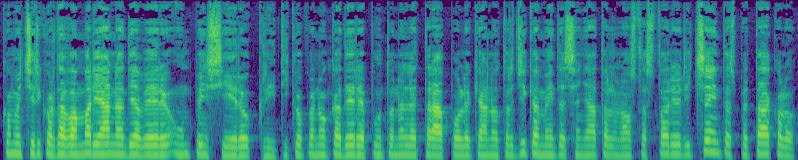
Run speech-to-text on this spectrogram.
come ci ricordava Marianna, di avere un pensiero critico per non cadere appunto nelle trappole che hanno tragicamente segnato la nostra storia recente. Spettacolo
